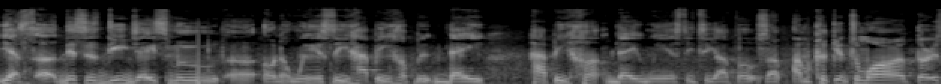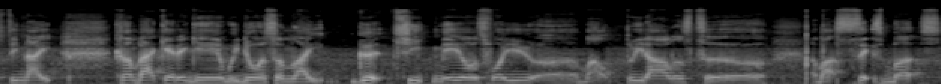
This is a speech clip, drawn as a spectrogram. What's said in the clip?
Yes, uh, this is DJ Smooth uh, on a Wednesday. Happy Hump Day. Happy Hump Day Wednesday to y'all folks. I'm, I'm cooking tomorrow, Thursday night. Come back at it again. We doing some like good cheap meals for you. Uh, about three dollars to about six bucks.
